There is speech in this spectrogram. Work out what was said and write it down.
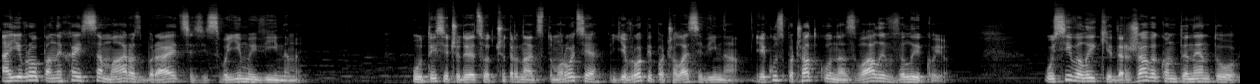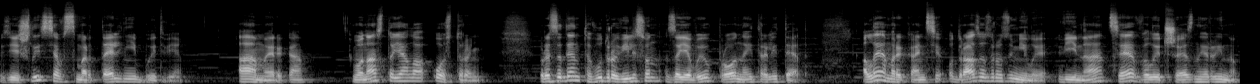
а Європа нехай сама розбирається зі своїми війнами. У 1914 році в Європі почалася війна, яку спочатку назвали Великою. Усі великі держави континенту зійшлися в смертельній битві. А Америка вона стояла осторонь. Президент Вудро Вільсон заявив про нейтралітет. Але американці одразу зрозуміли, війна це величезний ринок.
